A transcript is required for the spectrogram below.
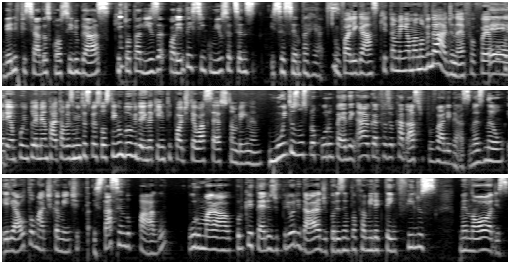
beneficiadas com auxílio gás, que totaliza R$ 45.760. O Vale Gás, que também é uma novidade, né? Foi, há é... pouco tempo implementado. Talvez muitas pessoas tenham dúvida ainda quem pode ter o acesso também, né? Muitos nos procuram, pedem, ah, eu quero fazer o cadastro para o Vale Gás. Mas não, ele automaticamente está sendo pago por, uma, por critérios de prioridade, por exemplo, a família que tem filhos menores,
